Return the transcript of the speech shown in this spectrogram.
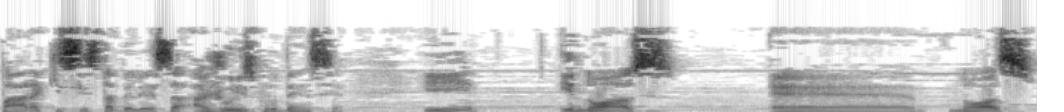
para que se estabeleça a jurisprudência. E, e nós, é, nós,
